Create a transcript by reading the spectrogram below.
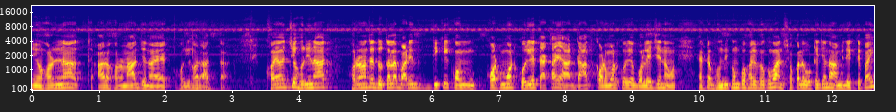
হরিনাথ আর হরনাথ যেন এক হরিহর আত্মা। ক্ষয় হচ্ছে হরিনাথ। হরনাথের দোতলা বাড়ির দিকে কম কটমট করিয়ে তাকায় আর দাঁত কটমট করিয়ে বলে যেন, একটা ভূমিকম্প হয় ভগবান, সকালে উঠে যেন আমি দেখতে পাই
